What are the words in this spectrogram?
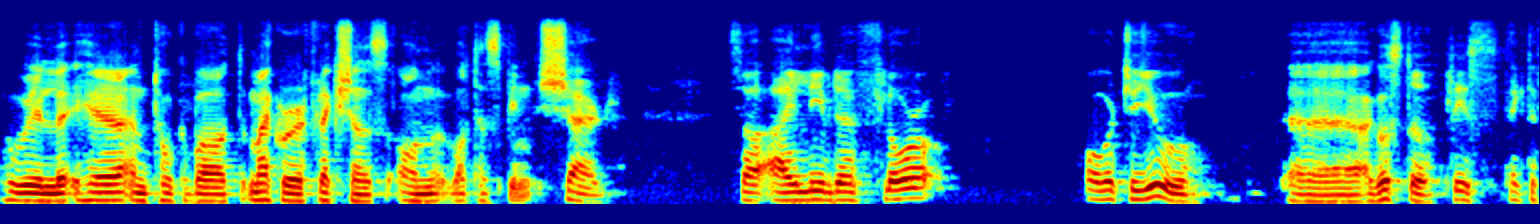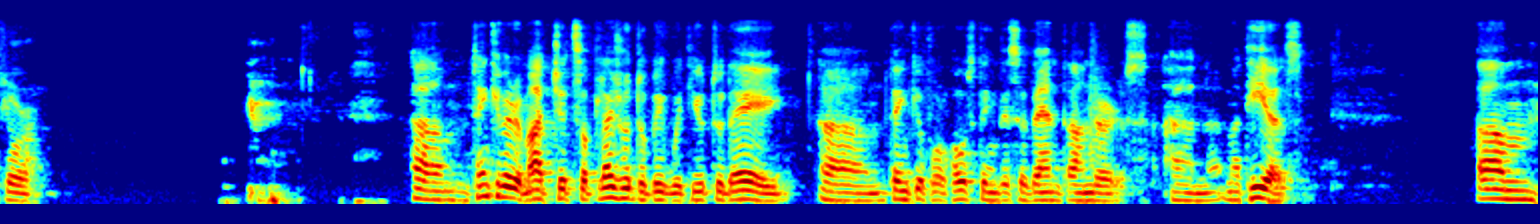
who will hear and talk about micro reflections on what has been shared. So I leave the floor over to you. Uh, Augusto, please take the floor. Um, thank you very much. It's a pleasure to be with you today. Um, thank you for hosting this event, Anders and Matthias. Um,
